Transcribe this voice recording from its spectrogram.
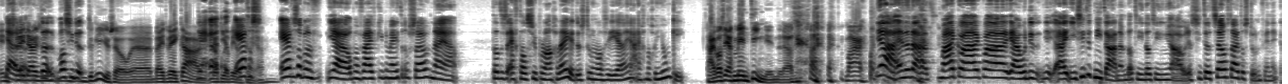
in Ja, 2003 was hij de- of zo, eh, bij het WK werd hij alweer ergens, ja. ergens op een, ja, op een vijf kilometer of zo. Nou ja, dat is echt al super lang geleden. Dus toen was hij uh, ja, echt nog een jonkie. Hij was echt min 10, inderdaad. maar... Ja, inderdaad. Maar qua, qua ja, hoe dit, je, je ziet het niet aan hem dat hij, dat hij nu ouder is. Ziet er hetzelfde uit als toen, vind ik.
